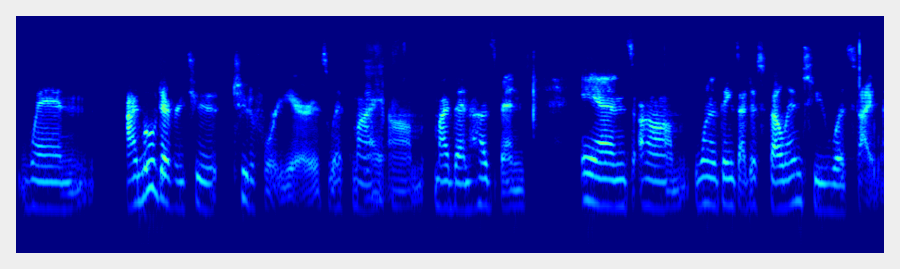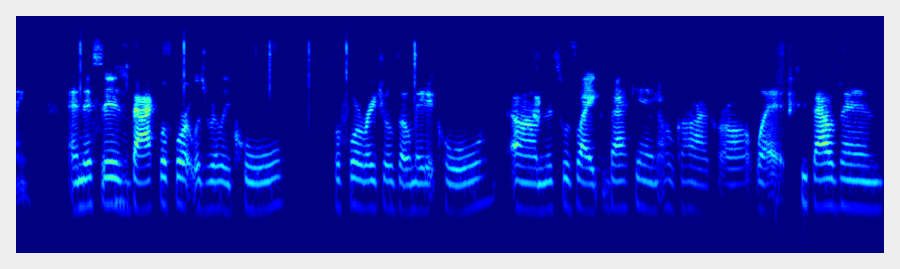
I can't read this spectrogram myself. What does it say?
when I moved every two two to four years with my mm-hmm. um my then husband. And um one of the things I just fell into was styling. And this is mm-hmm. back before it was really cool, before Rachel Zoe made it cool. Um this was like back in oh god, girl, what 2000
